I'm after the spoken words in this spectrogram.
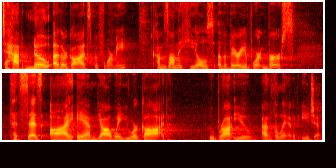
to have no other gods before me comes on the heels of a very important verse that says, I am Yahweh your God, who brought you out of the land of Egypt,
